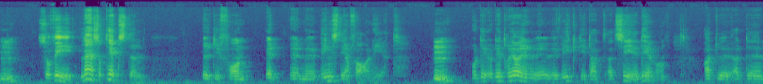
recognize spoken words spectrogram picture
Mm. Så vi läser texten utifrån en, en eh, pingsterfarenhet. Mm. Och det, och det tror jag är, är, viktigt att, att se det. Va? Att, eh, att eh,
